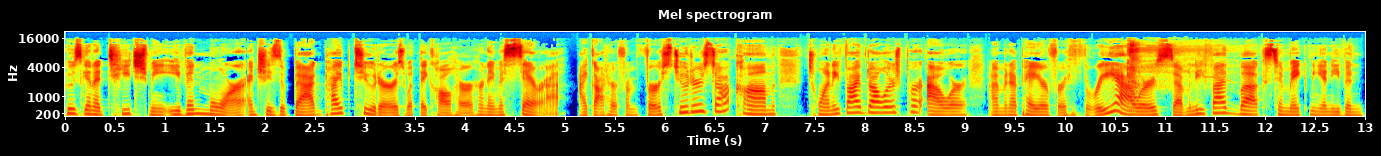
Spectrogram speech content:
who's going to teach me even more. And she's a bagpipe tutor, is what they call her. Her name is Sarah. I got her from firsttutors.com, $25 per hour. I'm going to pay her for three hours, 75 bucks to make me an even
